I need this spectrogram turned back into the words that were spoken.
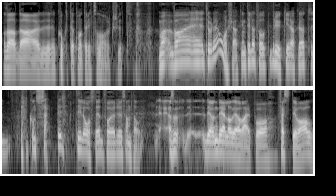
Og da, da kokte det på en måte litt sånn over til slutt. Hva, hva eh, tror du er årsaken til at folk bruker akkurat konserter til åsted for samtaler? Altså, det er jo en del av det å være på festival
